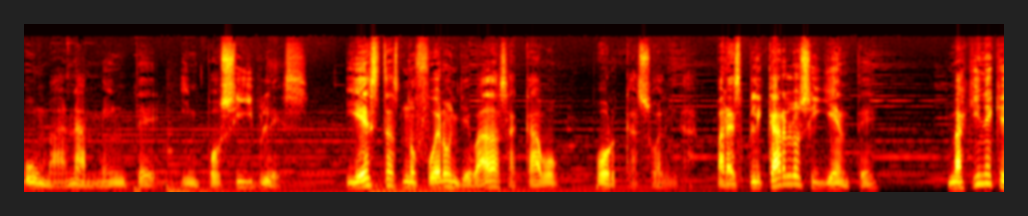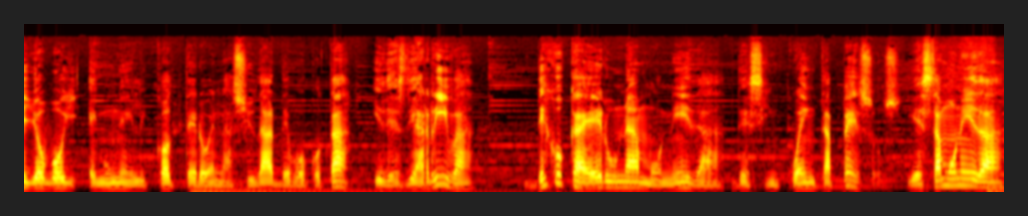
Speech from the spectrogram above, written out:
humanamente imposibles y estas no fueron llevadas a cabo por casualidad. Para explicar lo siguiente, imagine que yo voy en un helicóptero en la ciudad de Bogotá y desde arriba dejo caer una moneda de 50 pesos y esta moneda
